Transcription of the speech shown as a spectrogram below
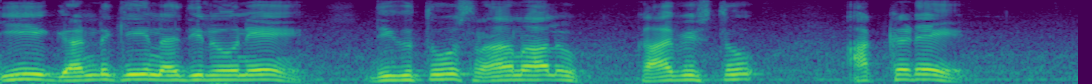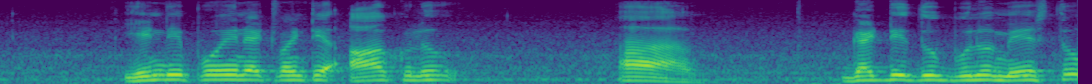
ఈ గండకీ నదిలోనే దిగుతూ స్నానాలు కావిస్తూ అక్కడే ఎండిపోయినటువంటి ఆకులు గడ్డి దుబ్బులు మేస్తూ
